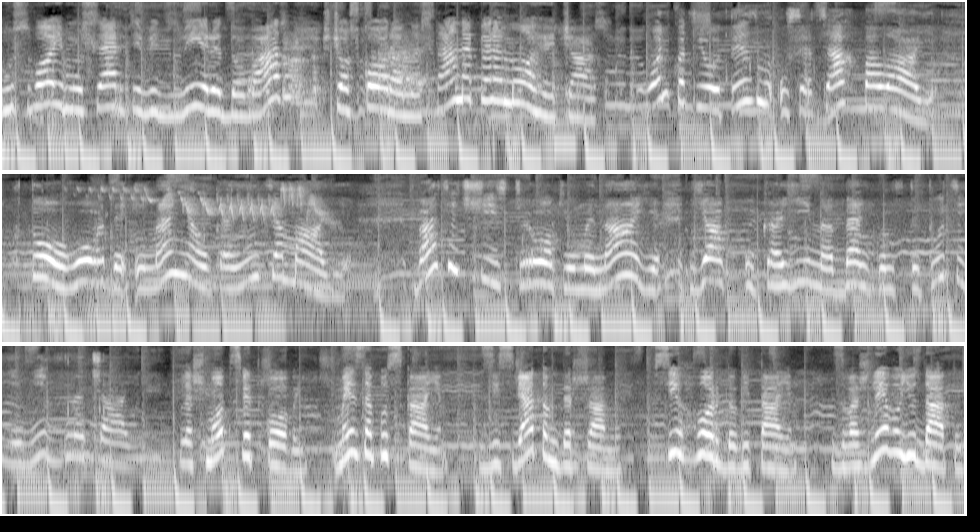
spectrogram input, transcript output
у своєму серці від звіри до вас, що скоро настане перемоги час. Вогонь патріотизму у серцях палає, хто горде імення українця має. 26 років минає, як Україна День Конституції відзначає. Флешмоб святковий ми запускаємо зі святом державним. Всіх гордо вітаємо з важливою датою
